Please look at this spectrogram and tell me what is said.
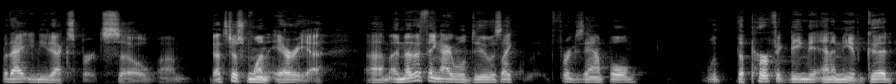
For that, you need experts. So um, that's just one area. Um, another thing I will do is like for example, with the perfect being the enemy of good,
